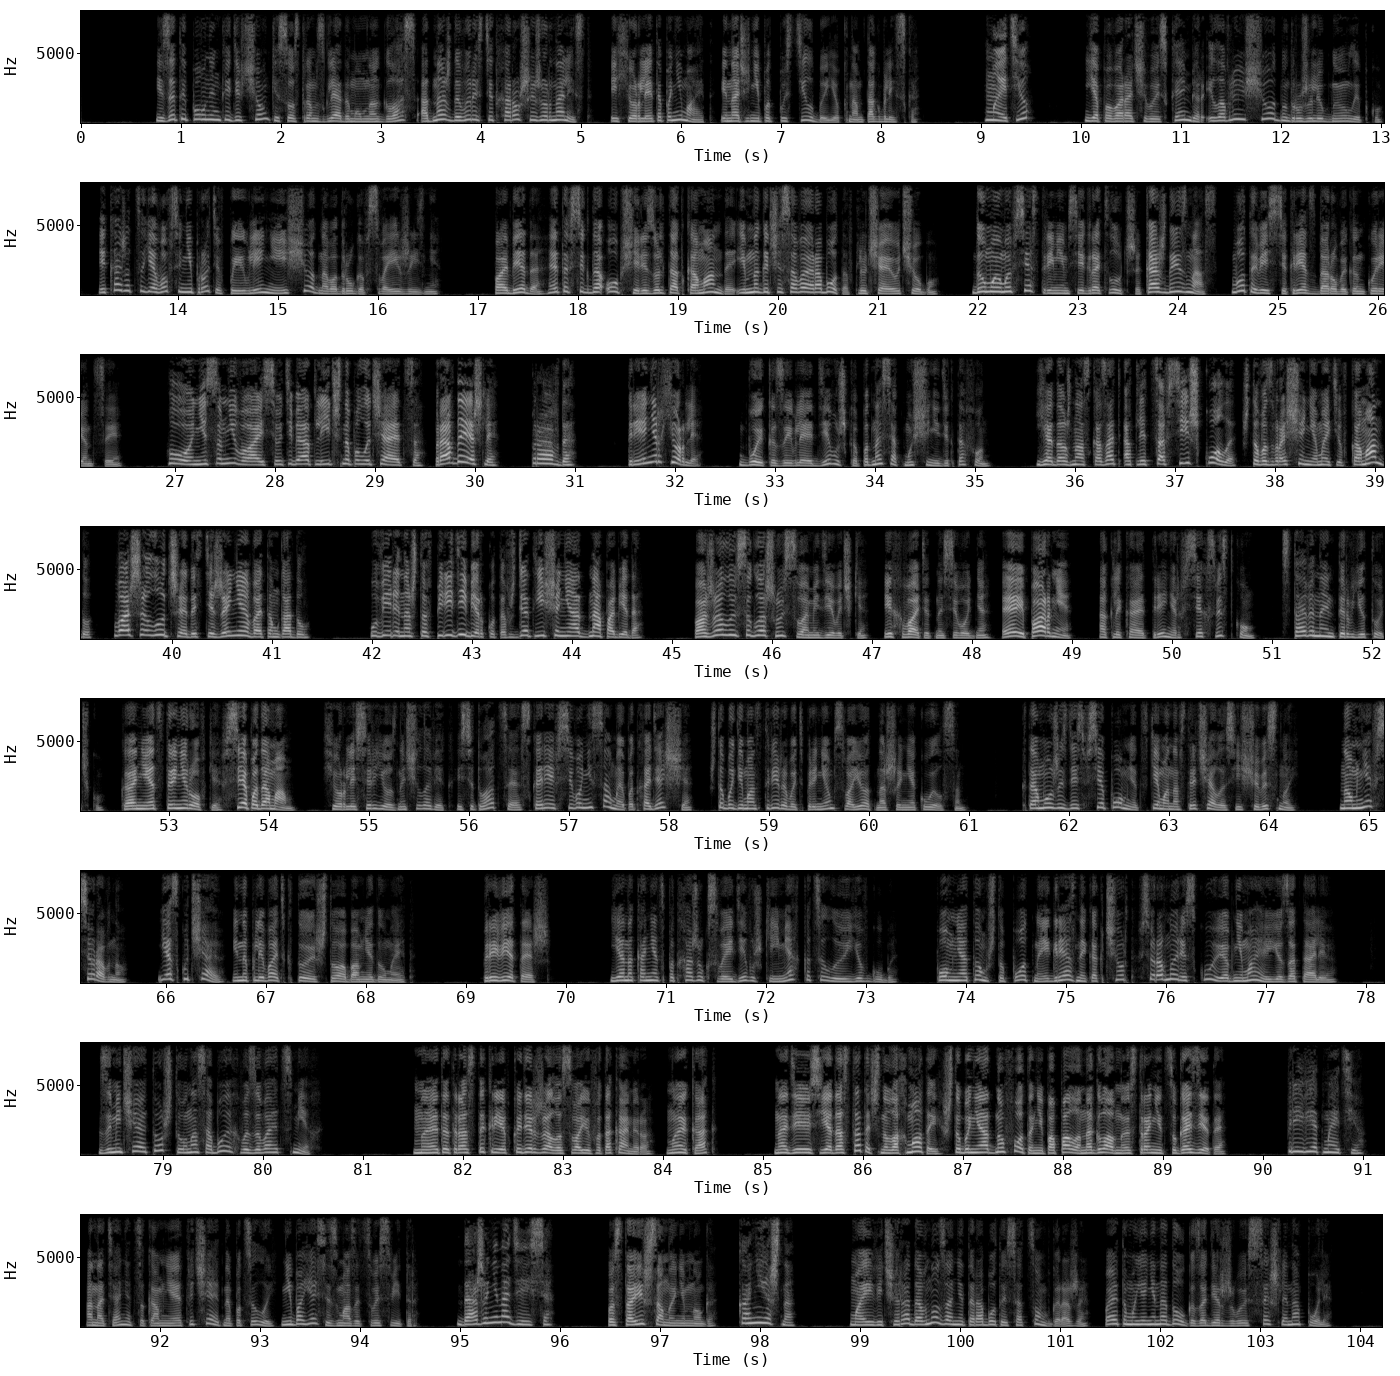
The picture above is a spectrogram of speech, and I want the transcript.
Из этой полненькой девчонки с острым взглядом умных глаз однажды вырастет хороший журналист, и Хёрли это понимает, иначе не подпустил бы ее к нам так близко. «Мэтью?» Я поворачиваюсь к Эмбер и ловлю еще одну дружелюбную улыбку. И кажется, я вовсе не против появления еще одного друга в своей жизни. Победа — это всегда общий результат команды и многочасовая работа, включая учебу. Думаю, мы все стремимся играть лучше, каждый из нас. Вот и весь секрет здоровой конкуренции. «О, не сомневайся, у тебя отлично получается. Правда, Эшли?» «Правда». «Тренер Хёрли?» — бойко заявляет девушка, поднося к мужчине диктофон. «Я должна сказать от лица всей школы, что возвращение Мэтью в команду — ваше лучшее достижение в этом году. Уверена, что впереди Беркутов ждет еще не одна победа». «Пожалуй, соглашусь с вами, девочки. И хватит на сегодня. Эй, парни!» — окликает тренер всех свистком, ставя на интервью точку. «Конец тренировки. Все по домам!» Хёрли серьезный человек, и ситуация, скорее всего, не самая подходящая, чтобы демонстрировать при нем свое отношение к Уилсон. К тому же здесь все помнят, с кем она встречалась еще весной. Но мне все равно. Я скучаю, и наплевать, кто и что обо мне думает. «Привет, Эш!» Я, наконец, подхожу к своей девушке и мягко целую ее в губы. Помня о том, что потный и грязный как черт, все равно рискую и обнимаю ее за талию. Замечаю то, что у нас обоих вызывает смех. На этот раз ты крепко держала свою фотокамеру. Ну и как? Надеюсь, я достаточно лохматой, чтобы ни одно фото не попало на главную страницу газеты. «Привет, Мэтью». Она тянется ко мне и отвечает на поцелуй, не боясь измазать свой свитер. «Даже не надейся». «Постоишь со мной немного?» «Конечно». Мои вечера давно заняты работой с отцом в гараже, поэтому я ненадолго задерживаюсь с Эшли на поле.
